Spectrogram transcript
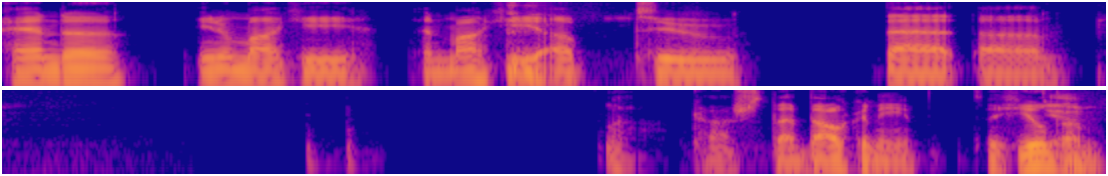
Panda, Inumaki, and Maki up to that, uh, oh, gosh, that balcony to heal Yeah. them,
